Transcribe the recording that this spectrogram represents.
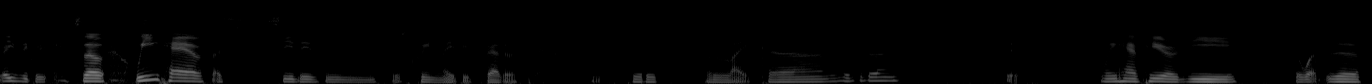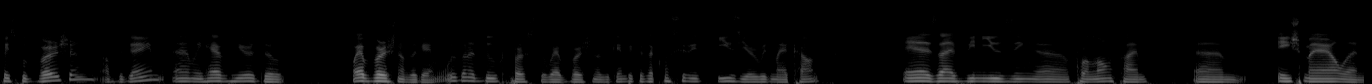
basically. So we have see this in full screen. Maybe it's better. Let's put it like uh, this. We have here the the web the Facebook version of the game, and we have here the web version of the game. We're gonna do first the web version of the game because I consider it easier with my account, as I've been using uh, for a long time um, Ishmael and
